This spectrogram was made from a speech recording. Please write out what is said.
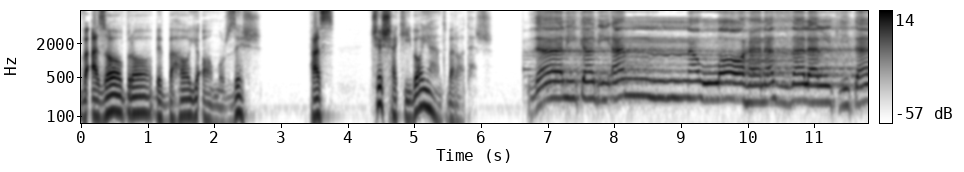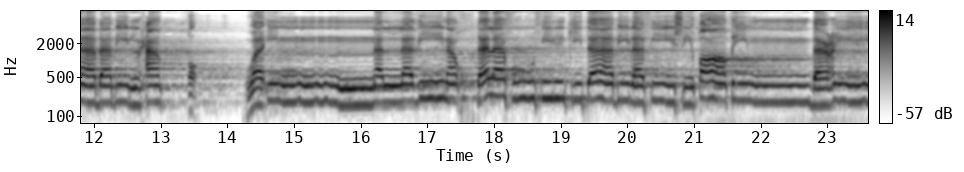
و عذاب را به بهای آمرزش. پس چه شکیبایند بر آتش ذلك بأن الله نزل الكتاب بالحق وإن الذين اختلفوا في الكتاب لفي شقاق بعید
